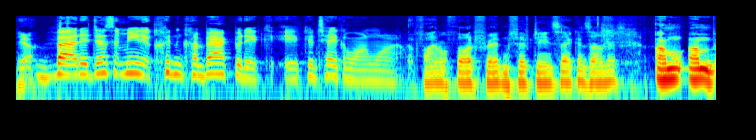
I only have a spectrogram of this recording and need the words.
Yeah. But it doesn't mean it couldn't come back, but it it could take a long while. A final thought, Fred, in 15 seconds on this? I'm I'm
